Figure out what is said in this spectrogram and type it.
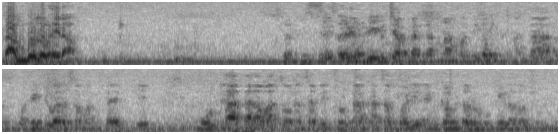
राम बोल भाई राम तर दुसरीकडे बीडच्या प्रकरणामध्ये आता वडेट्टीवर असं म्हणतायत की मोठ्या आकाला वाचवण्यासाठी छोट्या आकाचा बळी एन्काउंटर केला जाऊ शकतो.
